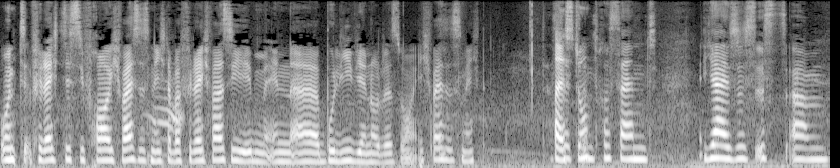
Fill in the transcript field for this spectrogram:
und vielleicht ist die Frau, ich weiß es nicht, aber vielleicht war sie eben in äh, Bolivien oder so, ich weiß es nicht. Das weißt du? Interessant. Ja, also es ist ähm,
